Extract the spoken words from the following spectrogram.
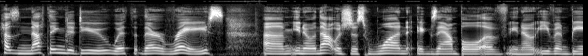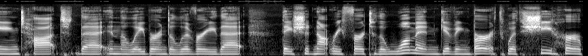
Has nothing to do with their race. Um, you know, and that was just one example of, you know, even being taught that in the labor and delivery that they should not refer to the woman giving birth with she, her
